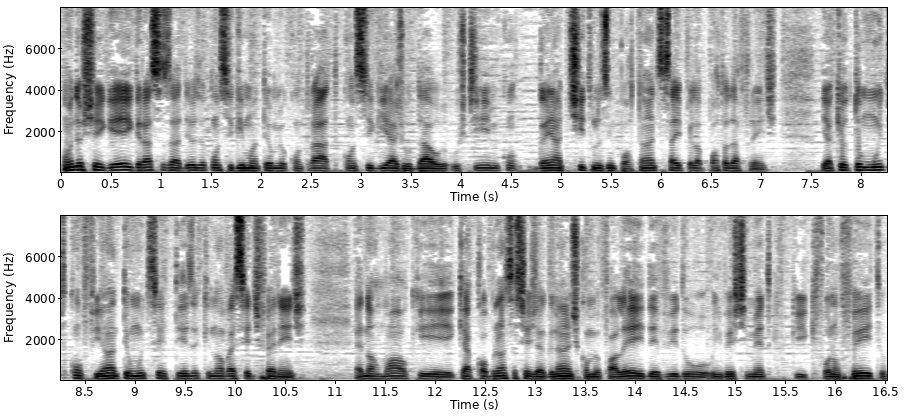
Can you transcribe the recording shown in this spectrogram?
Onde eu cheguei, graças a Deus, eu consegui manter o meu contrato, consegui ajudar os times, ganhar títulos importantes, sair pela porta da frente. E aqui eu estou muito confiante, tenho muita certeza que não vai ser diferente. É normal que, que a cobrança seja grande, como eu falei, devido ao investimento que, que foram feitos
